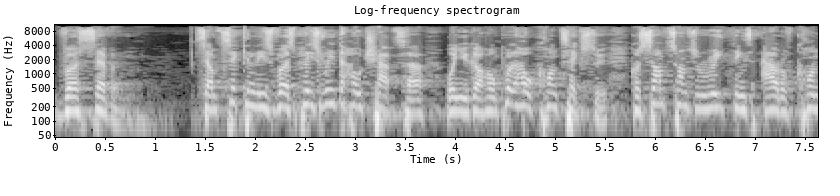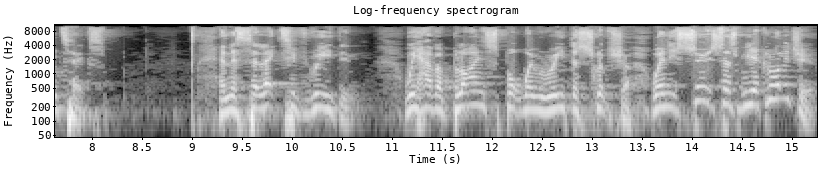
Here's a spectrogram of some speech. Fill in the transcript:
Verse 7. See, I'm taking these verses. Please read the whole chapter when you go home. Put the whole context to it. Because sometimes we read things out of context. And there's selective reading. We have a blind spot when we read the scripture. When it suits us, we acknowledge it.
